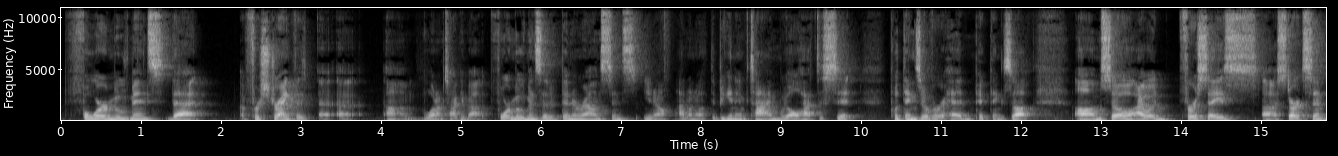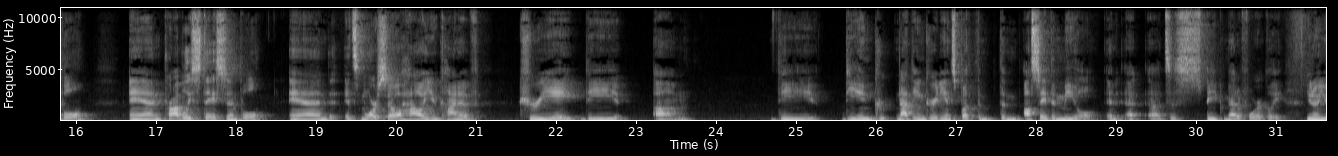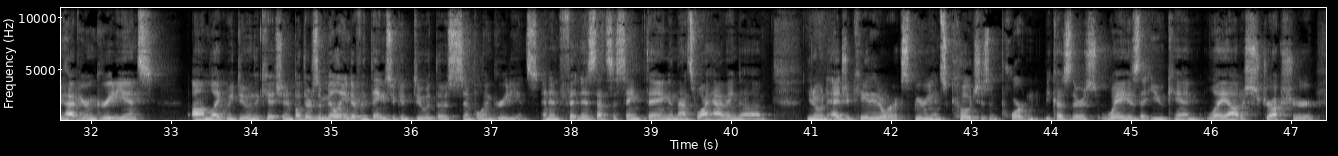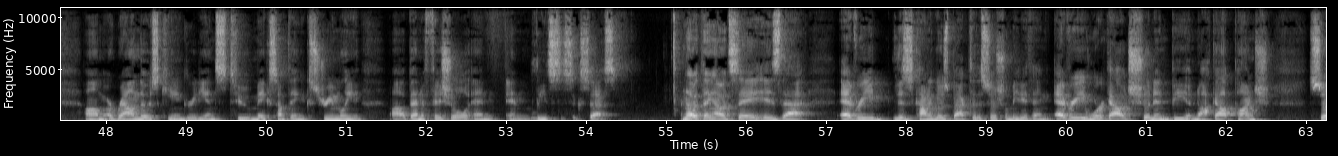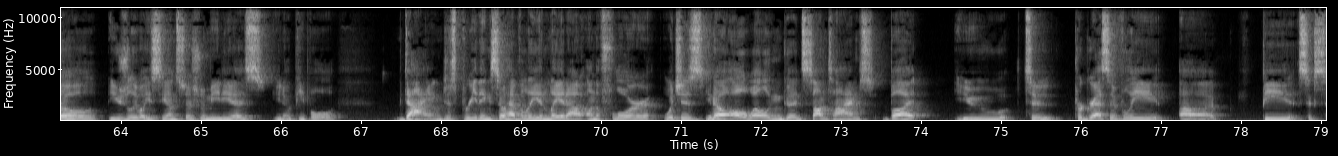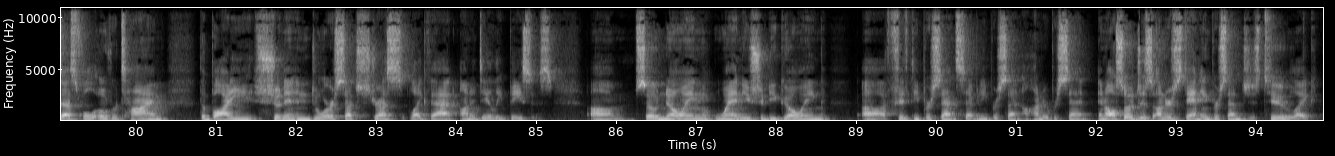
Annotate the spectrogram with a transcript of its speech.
four movements that for strength uh, uh, um, what I'm talking about. Four movements that have been around since, you know, I don't know, the beginning of time. We all have to sit, put things over our head, and pick things up. Um, so I would first say uh, start simple and probably stay simple. And it's more so how you kind of create the um, the the ing- not the ingredients but the, the I'll say the meal and uh, uh, to speak metaphorically. You know you have your ingredients um, like we do in the kitchen but there's a million different things you can do with those simple ingredients. And in fitness that's the same thing and that's why having a, uh, you know an educated or experienced coach is important because there's ways that you can lay out a structure um, around those key ingredients to make something extremely uh, beneficial and and leads to success Another thing I would say is that every, this kind of goes back to the social media thing, every workout shouldn't be a knockout punch. So usually what you see on social media is, you know, people dying, just breathing so heavily and lay it out on the floor, which is, you know, all well and good sometimes, but you to progressively uh, be successful over time, the body shouldn't endure such stress like that on a daily basis. Um, so knowing when you should be going uh, 50%, 70%, 100%, and also just understanding percentages too. Like,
